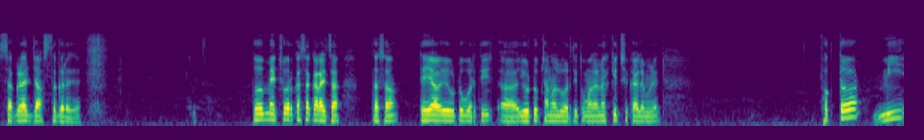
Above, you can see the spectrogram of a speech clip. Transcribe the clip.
सगळ्यात जास्त गरज आहे. तो मॅच्युअर कसा करायचा? तसा ते या यूट्यूबवरती यूट्यूब चॅनलवरती तुम्हाला नक्कीच शिकायला मिळेल. फक्त मी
